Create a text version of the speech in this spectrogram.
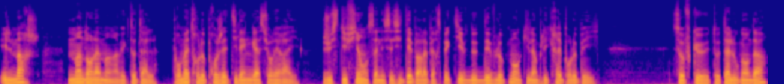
Il marche main dans la main avec Total pour mettre le projet Tilenga sur les rails, justifiant sa nécessité par la perspective de développement qu'il impliquerait pour le pays. Sauf que Total Ouganda,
